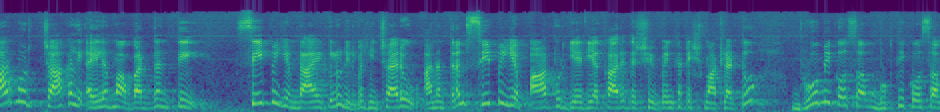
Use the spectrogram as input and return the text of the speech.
ఆర్మూర్ చాకలి ఐలమ్మ వర్ధంతి సిపిఎం నాయకులు నిర్వహించారు. అనంతరం సిపిఎం ఆర్మూర్ ఏరియా కార్యదర్శి వెంకటేష్ మాట్లాడుతూ భూమి కోసం భుక్తి కోసం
